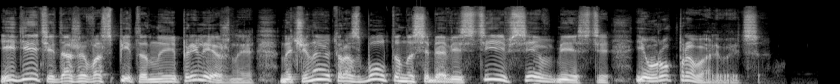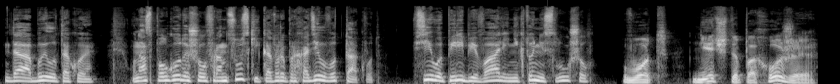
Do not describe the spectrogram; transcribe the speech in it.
И дети, даже воспитанные и прилежные, начинают разболтанно себя вести все вместе, и урок проваливается. Да, было такое. У нас полгода шел французский, который проходил вот так вот. Все его перебивали, никто не слушал. Вот нечто похожее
